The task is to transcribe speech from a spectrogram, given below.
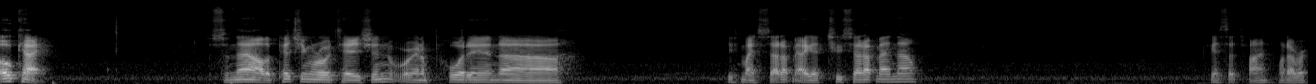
Okay. So now the pitching rotation, we're going to put in. Uh, he's my setup. I got two setup men now. I guess that's fine. Whatever.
